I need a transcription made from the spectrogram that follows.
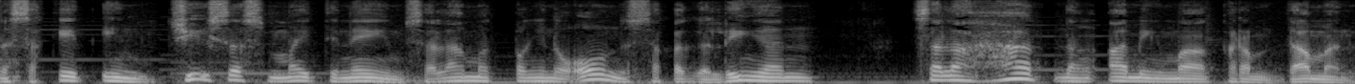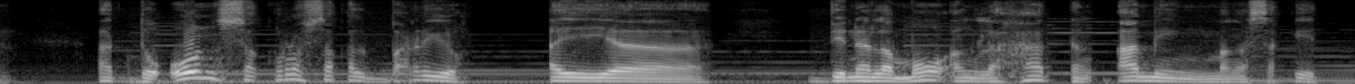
na sakit in Jesus' mighty name. Salamat, Panginoon, sa kagalingan sa lahat ng aming mga karamdaman. At doon sa cross sa Kalbaryo ay uh, dinala mo ang lahat ng aming mga sakit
